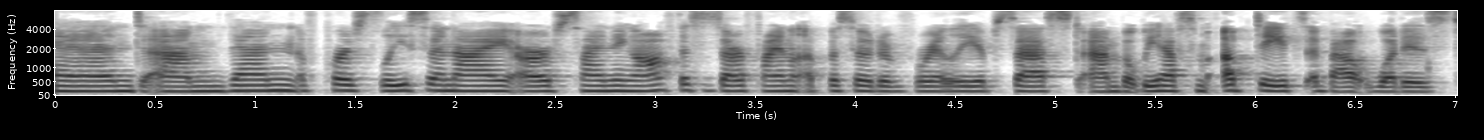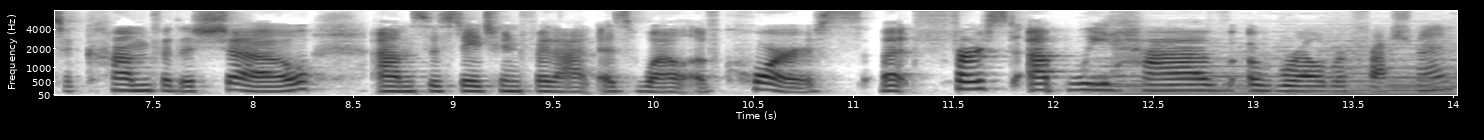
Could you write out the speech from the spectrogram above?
And um, then, of course, Lisa and I are signing off. This is our final episode of Royally Obsessed, um, but we have some updates about what is to come for the show. Um, so stay tuned for that as well, of course. But first up, we have a royal refreshment.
